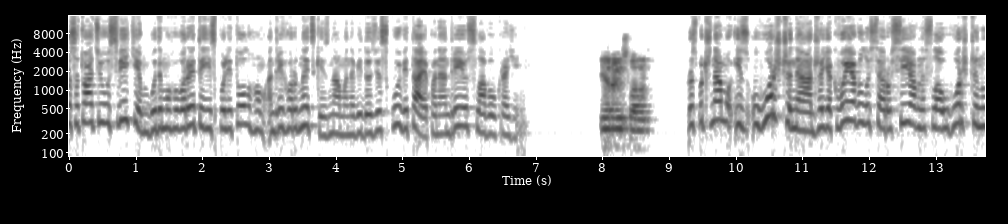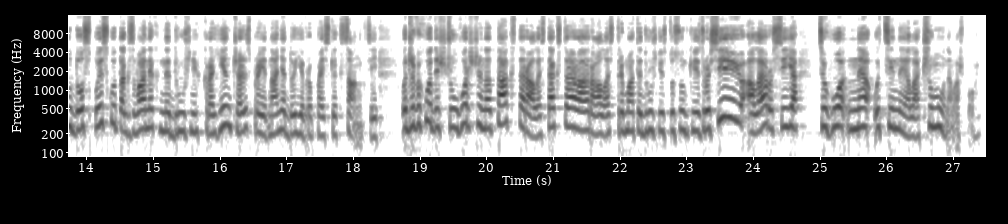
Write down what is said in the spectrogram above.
про ситуацію у світі будемо говорити із політологом Андрій Городницький з нами на відеозв'язку. Вітаю, пане Андрію. Слава Україні! Героям слава. Розпочнемо із Угорщини, адже як виявилося, Росія внесла Угорщину до списку так званих недружніх країн через приєднання до європейських санкцій. Отже, виходить, що Угорщина так старалась, так старалась тримати дружні стосунки із Росією, але Росія цього не оцінила. Чому на ваш погляд?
